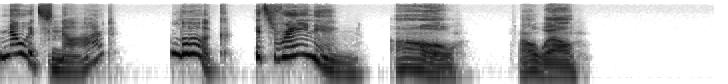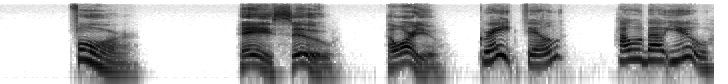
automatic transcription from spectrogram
No, it's not. Look, it's raining. Oh, oh well. 4, Hey, Sue. How are you? Great, Phil. How about you?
